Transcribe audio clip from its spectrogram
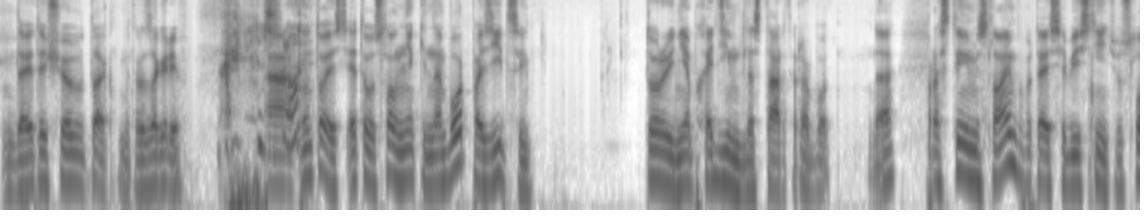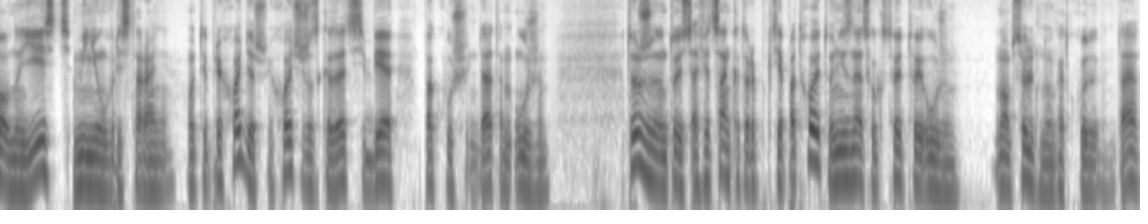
Да, это еще так, это разогрев. А, ну, то есть, это, условно, некий набор позиций, который необходим для старта работ, да. Простыми словами попытаюсь объяснить. Условно, есть меню в ресторане. Вот ты приходишь и хочешь заказать себе покушать, да, там ужин. Тоже, ну, то есть официант, который к тебе подходит, он не знает, сколько стоит твой ужин. Ну, абсолютно откуда, да.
